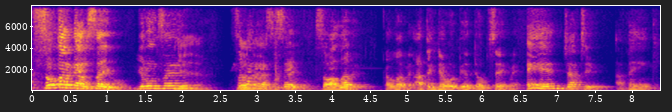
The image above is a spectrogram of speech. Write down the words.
somebody got to save them. You know what I'm saying? Yeah. Somebody has to save them. So I love it. I love it. I think that would be a dope segment. And Jatu, I think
